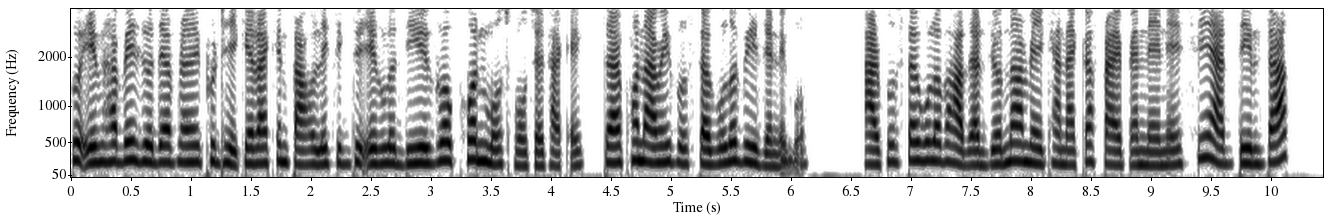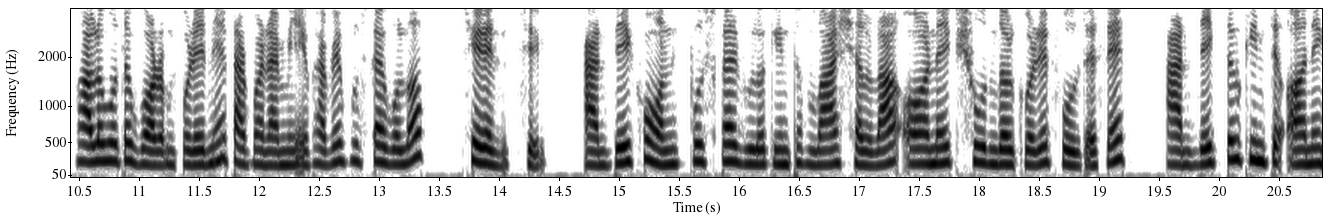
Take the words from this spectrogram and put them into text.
তো এভাবে যদি আপনারা একটু ঢেকে রাখেন, তাহলে কিন্তু এগুলো দীর্ঘক্ষণ মোচমোচে থাকে। তো এখন আমি ফুচকাগুলো ভেজে নেব। আর ফুচকাগুলো ভাজার জন্য আমি এখানে একটা ফ্রাই প্যান নিয়েছি আর তেলটা ভালো মতো গরম করে নিয়ে তারপর আমি এভাবে ফুচকাগুলো ছেড়ে দিচ্ছি। আর দেখুন, ফুচকাগুলো কিন্তু মার্শাল্লাহ অনেক সুন্দর করে ফুলতেছে। আর দেখতেও কিন্তু অনেক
